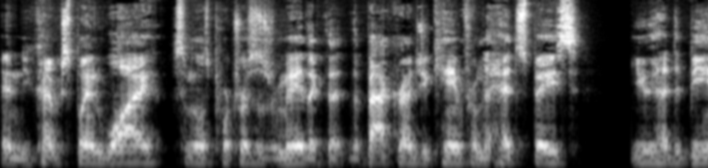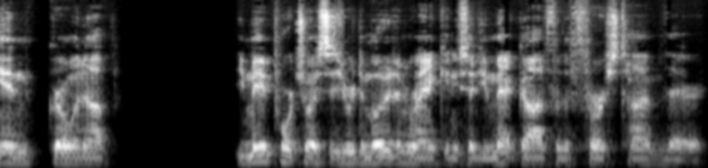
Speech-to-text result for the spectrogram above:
and you kind of explained why some of those poor choices were made, like the, the background you came from, the headspace you had to be in growing up. You made poor choices, you were demoted in rank, and you said you met God for the first time there.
